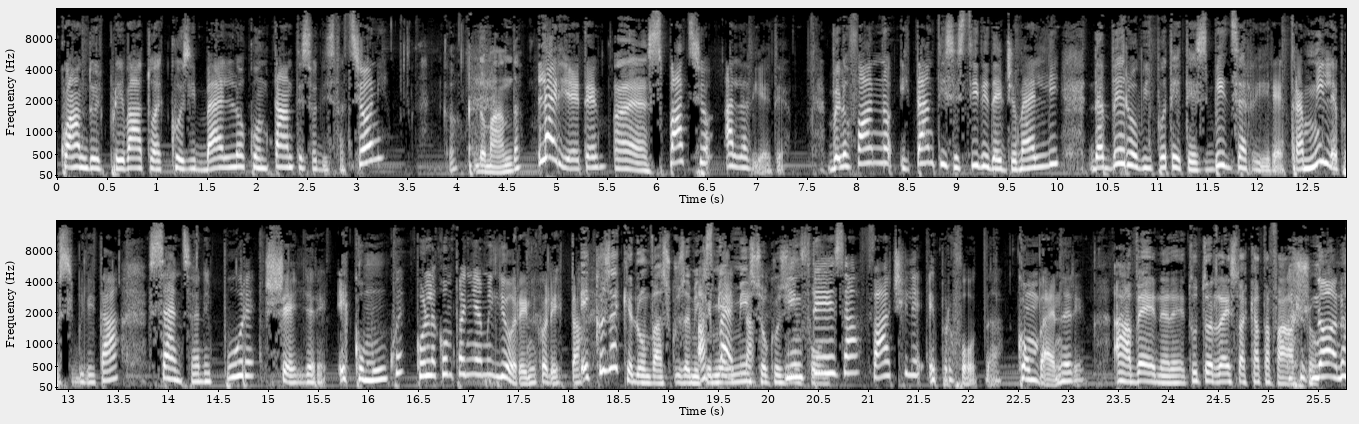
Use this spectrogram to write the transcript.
quando il privato è così bello, con tante soddisfazioni? Ecco, domanda. L'ariete. Eh, Spazio all'ariete. Ve lo fanno i tanti sestili dei gemelli, davvero vi potete sbizzarrire tra mille possibilità senza neppure scegliere e comunque con la compagnia migliore, Nicoletta. e cos'è che non va, scusami, che mi hai Aspetta, messo così in intesa, facile e profonda, con Venere. Ah, Venere, tutto il resto a catafascio. No, no.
